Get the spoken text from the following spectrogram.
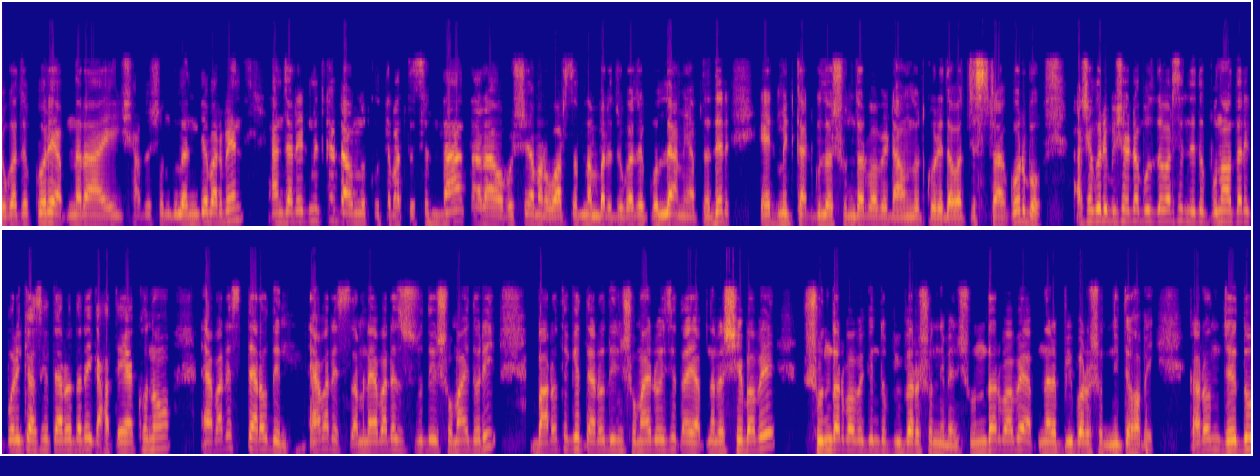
যোগাযোগ করে আপনারা এই সাজেশনগুলো নিতে পারবেন। আর যারা এডমিট কার্ড ডাউনলোড করতে পারতেছেন না, তারা অবশ্যই আমার হোয়াটসঅ্যাপ নাম্বারে যোগাযোগ করলে আমি আপনাদের এডমিট কার্ডগুলো সুন্দরভাবে ডাউনলোড করে দেওয়ার চেষ্টা করব। আশা করি বিষয়টা বুঝতে পারছেন, যেহেতু পনেরো তারিখ পরীক্ষা আজকে তেরো তারিখ, হাতে এখনও এভারেজ তেরো দিন এভারেজ আমরা এভারেজ যদি সময় ধরি, বারো থেকে তেরো দিন সময় রয়েছে, তাই আপনারা সেভাবে সুন্দরভাবে কিন্তু প্রিপারেশন নেবেন। সুন্দরভাবে আপনারা প্রিপারেশন নিতে হবে। কারণ যেহেতু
